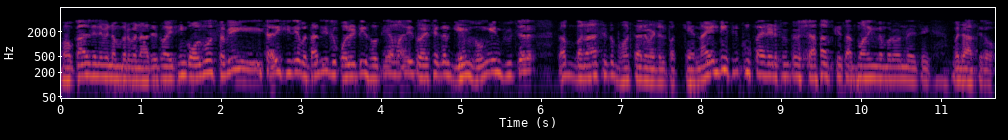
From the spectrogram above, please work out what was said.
भौकाल देने में नंबर बनाते। तो आई थिंक ऑलमोस्ट सभी सारी चीज़ें बता दी, जो क्वालिटीज होती है हमारी तो ऐसे अगर गेम्स होंगे इन फ्यूचर तब बना से तो बहुत सारे मेडल पक्के हैं। नाइन 93.5 रेड पे शादाब के साथ मॉर्निंग नंबर वन में से बजाते रहो।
